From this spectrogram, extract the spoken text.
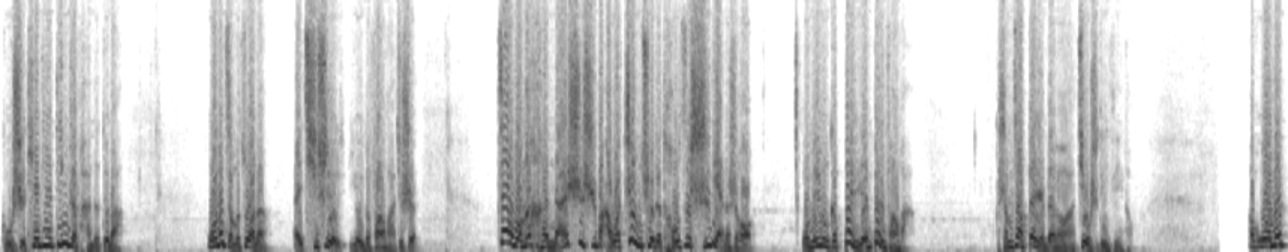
股市、天天盯着盘的，对吧？我们怎么做呢？哎，其实有有一个方法，就是在我们很难事实把握正确的投资时点的时候，我们用个笨人笨方法。什么叫笨人笨方法？就是定期定投。我们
